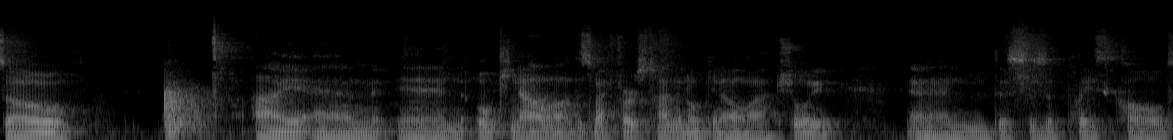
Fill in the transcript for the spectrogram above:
So I am in Okinawa. This is my first time in Okinawa actually. And this is a place called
